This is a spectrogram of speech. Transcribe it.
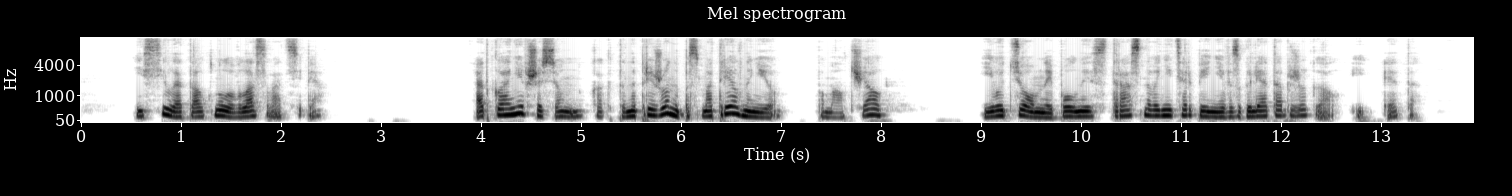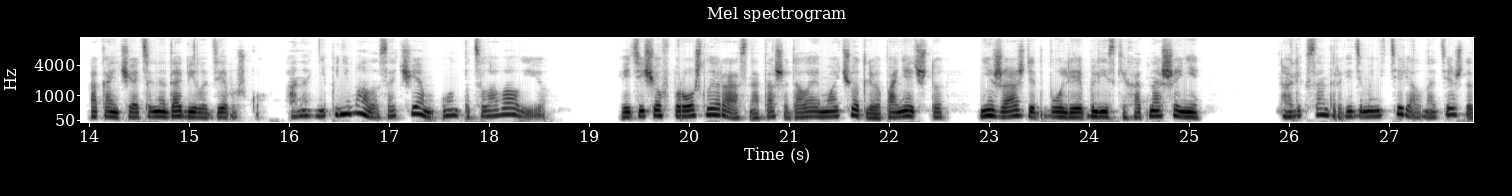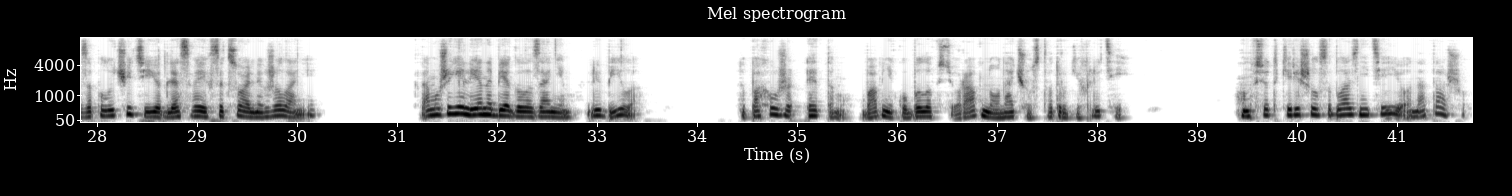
и силой оттолкнула Власова от себя. Отклонившись, он как-то напряженно посмотрел на нее, помолчал. Его темный, полный страстного нетерпения взгляд обжигал, и это окончательно добило девушку. Она не понимала, зачем он поцеловал ее. Ведь еще в прошлый раз Наташа дала ему отчетливо понять, что не жаждет более близких отношений. Но Александр, видимо, не терял надежды заполучить ее для своих сексуальных желаний. К тому же Елена бегала за ним, любила. Но, похоже, этому бабнику было все равно на чувства других людей. Он все-таки решил соблазнить ее, Наташу.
